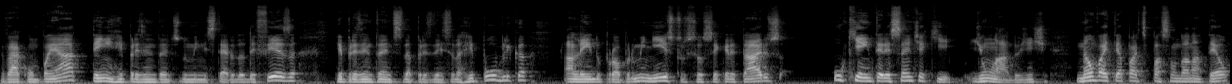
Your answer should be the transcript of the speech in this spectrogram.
vai acompanhar, tem representantes do Ministério da Defesa, representantes da Presidência da República, além do próprio ministro, seus secretários. O que é interessante é que, de um lado, a gente não vai ter a participação da Anatel,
